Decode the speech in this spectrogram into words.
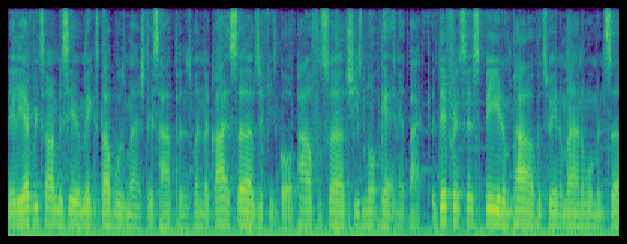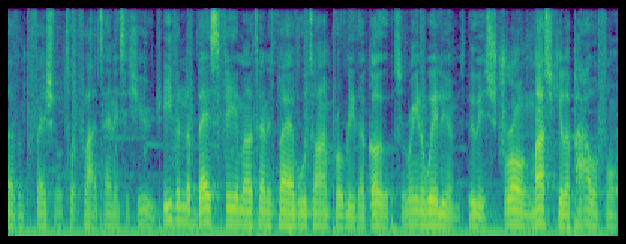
Nearly every time you see a mixed doubles match, this happens. When the guy serves, if he's got a powerful serve, she's not getting it back. The difference in speed and power between a man and woman serve in professional top flight tennis is huge. Even the best female tennis player of all time, probably the GOAT, Serena Williams, who is strong, muscular, powerful,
